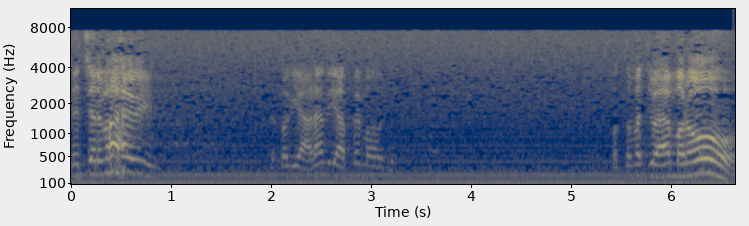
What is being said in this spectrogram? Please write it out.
تے چروائے بھی بگیاڑا دی آپ موج۔ توجہ ہے مرو۔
